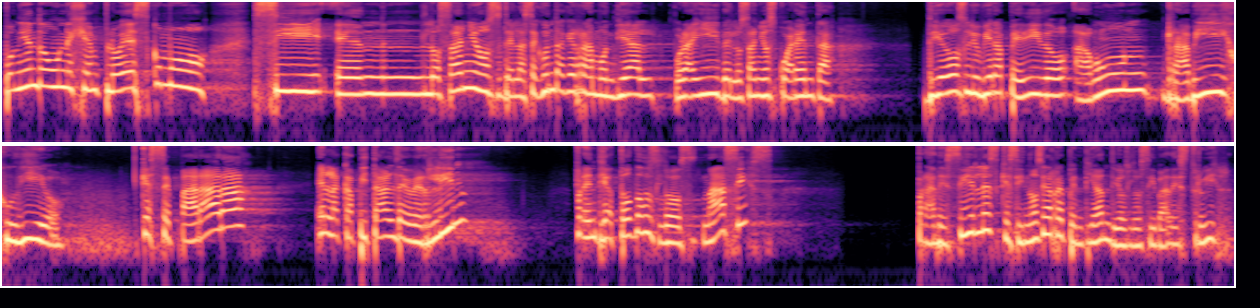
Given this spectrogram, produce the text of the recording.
Poniendo un ejemplo, es como si en los años de la Segunda Guerra Mundial, por ahí de los años 40, Dios le hubiera pedido a un rabí judío que se parara en la capital de Berlín frente a todos los nazis para decirles que si no se arrepentían Dios los iba a destruir.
